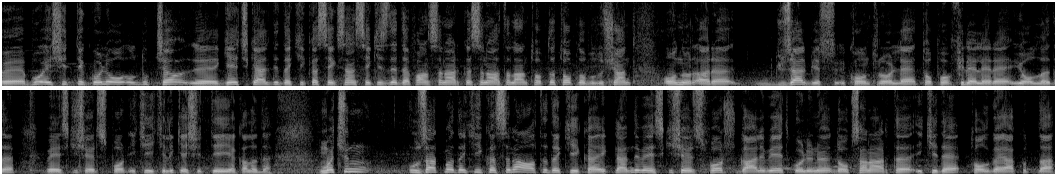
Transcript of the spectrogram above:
E, bu eşitlik golü oldukça e, geç geldi. Dakika 88'de defansın arkasına atılan topta topla buluşan Onur Ara güzel bir kontrolle topu filelere yolladı ve Eskişehir Spor 2-2'lik eşitliği yakaladı. Maçın Uzatma dakikasına 6 dakika eklendi ve Eskişehir Spor galibiyet golünü 90 artı 2'de Tolga Yakut'la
